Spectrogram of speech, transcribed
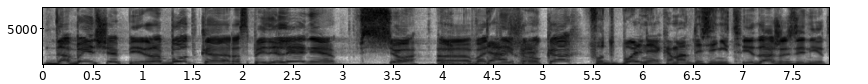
добыча, переработка, распределение, все э, в одних руках. Футбольная команда «Зенит». И даже «Зенит».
